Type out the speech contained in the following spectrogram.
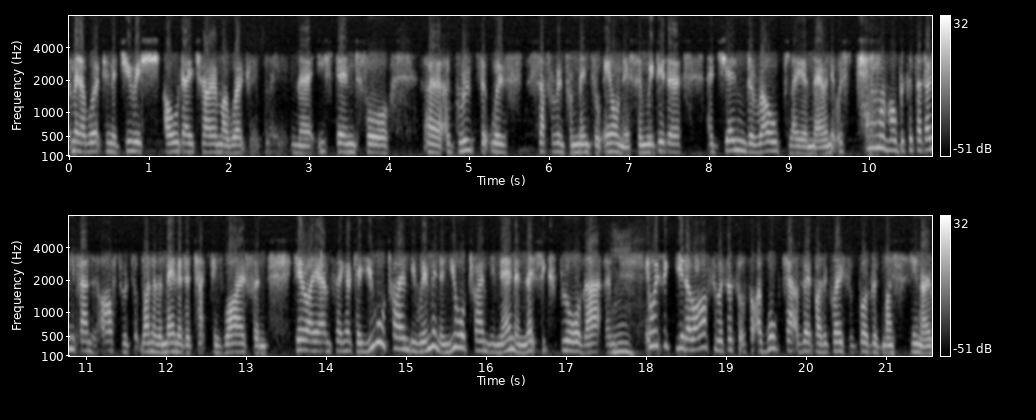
I mean, I worked in a Jewish old age home. I worked in the East End for uh, a group that was suffering from mental illness, and we did a, a gender role play in there, and it was terrible because I'd only found out afterwards that one of the men had attacked his wife, and here I am saying, okay, you all try and be women, and you all try and be men, and let's explore that. And mm. it was, you know, afterwards I sort of thought I walked out of there by the grace of God with my, you know,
